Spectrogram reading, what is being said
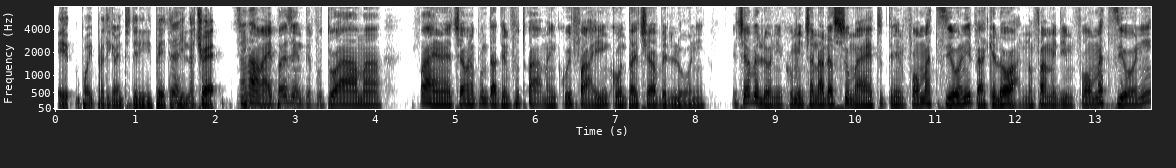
e poi praticamente te li ripete, Sì. Villa. Cioè, No, no, ma hai presente Futurama? C'è una puntata in Futurama in cui Fry incontra i cervelloni. I cervelloni cominciano ad assumere tutte le informazioni perché loro hanno fame di informazioni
